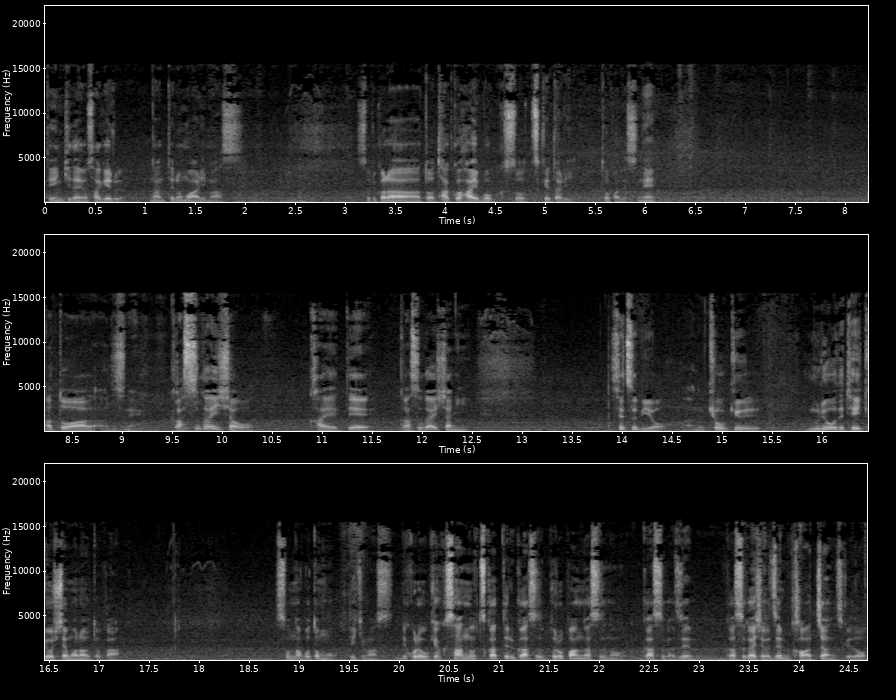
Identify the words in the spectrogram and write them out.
電気代を下げるなんてのもあります。それからあとは宅配ボックスをつけたりとかですね。あとはですねガス会社を変えてガス会社に設備をあの供給無料で提供してもらうとかそんなこともできます。でこれお客さんの使ってるガスプロパンガスのガスが全部ガス会社が全部変わっちゃうんですけど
